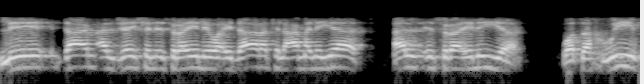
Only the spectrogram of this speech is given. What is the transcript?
لدعم الجيش الإسرائيلي وإدارة العمليات الإسرائيلية وتخويف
